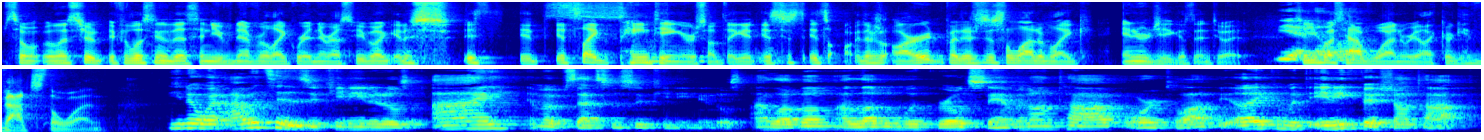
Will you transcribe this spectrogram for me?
so, unless you're if you're listening to this and you've never like written a recipe book, it is it's it, it's like painting or something. It, it's just it's there's art, but there's just a lot of like energy goes into it. Yeah, so you must have one where you're like, okay, that's the one. You know what? I would say the zucchini noodles. I am obsessed with zucchini noodles. I love them. I love them with grilled salmon on top or tilapia. I like them with any fish on top.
